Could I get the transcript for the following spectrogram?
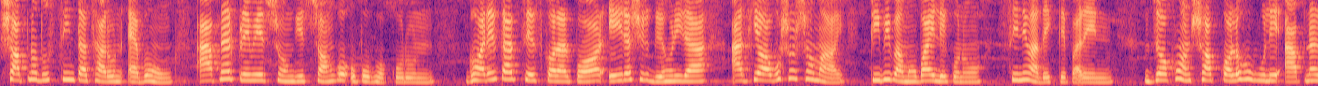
স্বপ্ন দুশ্চিন্তা ছাড়ুন এবং আপনার প্রেমের সঙ্গীর সঙ্গ উপভোগ করুন। ঘরের কাজ শেষ করার পর এই রাশির গৃহিণীরা আজকে অবসর সময় টিভি বা মোবাইলে কোনো সিনেমা দেখতে পারেন। যখন সব কলহ ভুলে আপনার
